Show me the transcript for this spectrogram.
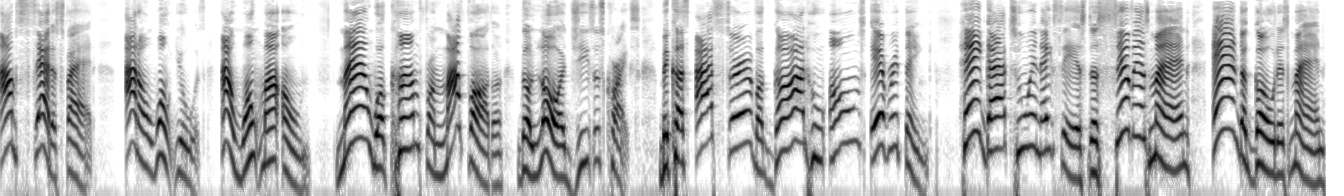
I'm satisfied. I don't want yours. I want my own. Mine will come from my Father, the Lord Jesus Christ, because I serve a God who owns everything. Haggai 2 and 8 says, The silver is mine and the gold is mine,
